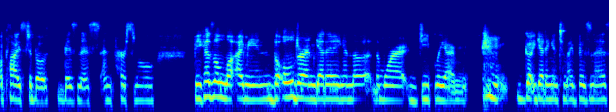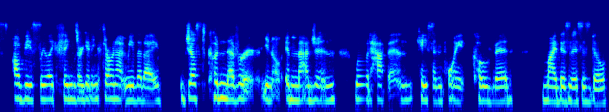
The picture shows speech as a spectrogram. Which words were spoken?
applies to both business and personal because a lot i mean the older i'm getting and the the more deeply i'm getting into my business obviously like things are getting thrown at me that i just could never you know imagine would happen case in point covid my business is built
